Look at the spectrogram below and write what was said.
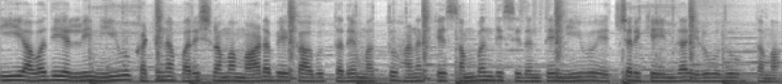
ಈ ಅವಧಿಯಲ್ಲಿ ನೀವು ಕಠಿಣ ಪರಿಶ್ರಮ ಮಾಡಬೇಕಾಗುತ್ತದೆ ಮತ್ತು ಹಣಕ್ಕೆ ಸಂಬಂಧಿಸಿದಂತೆ ನೀವು ಎಚ್ಚರಿಕೆಯಿಂದ ಇರುವುದು ಉತ್ತಮ.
